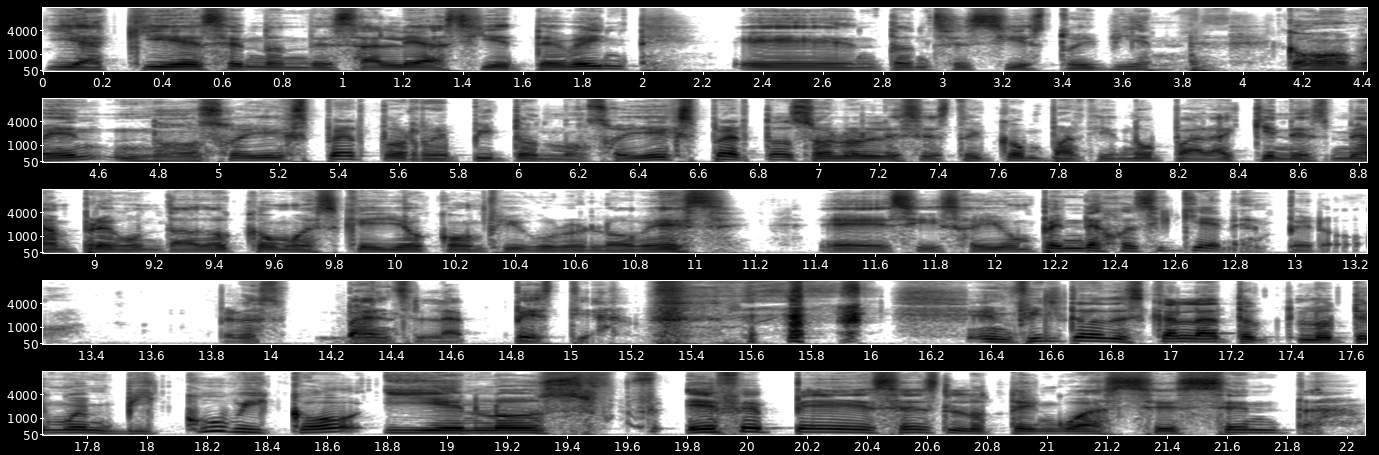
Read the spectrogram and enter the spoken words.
y aquí es en donde sale a 720. Eh, entonces sí estoy bien. Como ven, no soy experto, repito, no soy experto, solo les estoy compartiendo para quienes me han preguntado cómo es que yo configuro el OBS. Eh, sí, soy un pendejo si quieren, pero, pero váyanse la bestia. en filtro de escala lo tengo en bicúbico y en los FPS lo tengo a 60.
